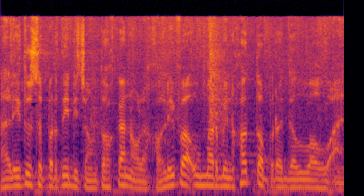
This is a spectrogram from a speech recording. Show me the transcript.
Hal itu seperti dicontohkan oleh Khalifah Umar bin Khattab radhiyallahu an.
